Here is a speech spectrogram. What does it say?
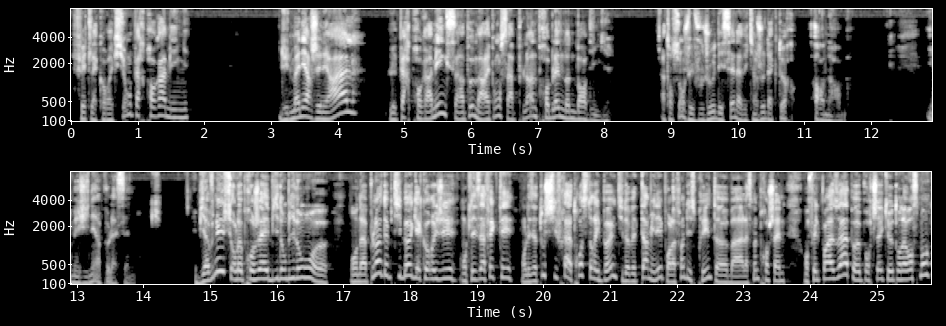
faites la correction pair programming. D'une manière générale, le pair programming, c'est un peu ma réponse à plein de problèmes d'onboarding. Attention, je vais vous jouer des scènes avec un jeu d'acteurs hors norme. Imaginez un peu la scène. Bienvenue sur le projet Bidon Bidon. Euh, on a plein de petits bugs à corriger. On te les a affectés. On les a tous chiffrés à trois story points qui doivent être terminés pour la fin du sprint, euh, bah la semaine prochaine. On fait le point à zap euh, pour check ton avancement?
